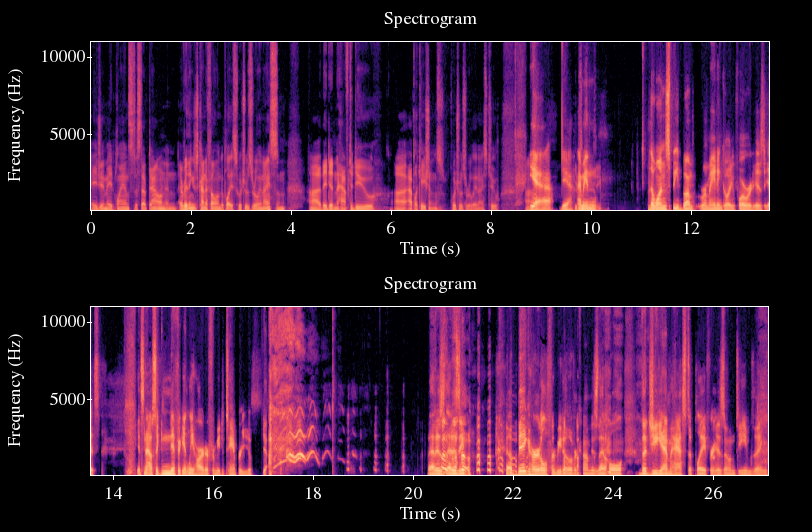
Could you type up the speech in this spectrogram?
AJ made plans to step down, and everything just kind of fell into place, which was really nice. And uh, they didn't have to do uh, applications, which was really nice too. Um, Yeah, yeah. I mean, easy. the one speed bump remaining going forward is it's it's now significantly harder for me to tamper you. yeah. That is that is a, a big hurdle for me to overcome is that whole the GM has to play for his own team thing.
